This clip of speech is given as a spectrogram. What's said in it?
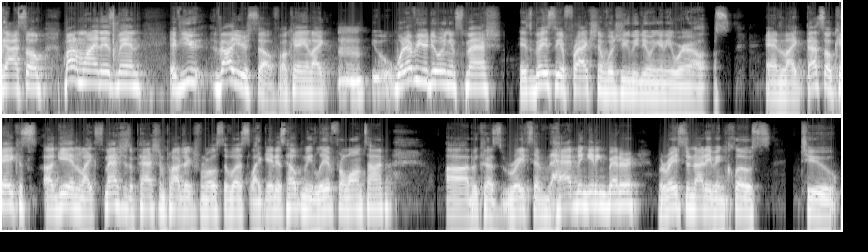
guys. So, bottom line is, man, if you value yourself, okay, like Mm. whatever you're doing in Smash is basically a fraction of what you can be doing anywhere else. And like that's okay because again, like Smash is a passion project for most of us. Like it has helped me live for a long time uh, because rates have, have been getting better, but rates are not even close to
